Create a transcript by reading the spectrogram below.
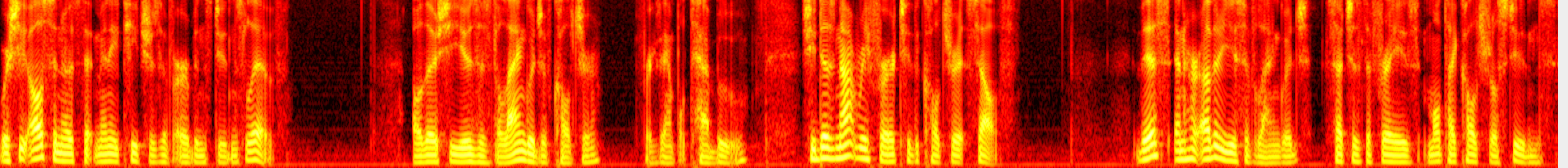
where she also notes that many teachers of urban students live. Although she uses the language of culture, for example, taboo, she does not refer to the culture itself. This and her other use of language, such as the phrase multicultural students,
